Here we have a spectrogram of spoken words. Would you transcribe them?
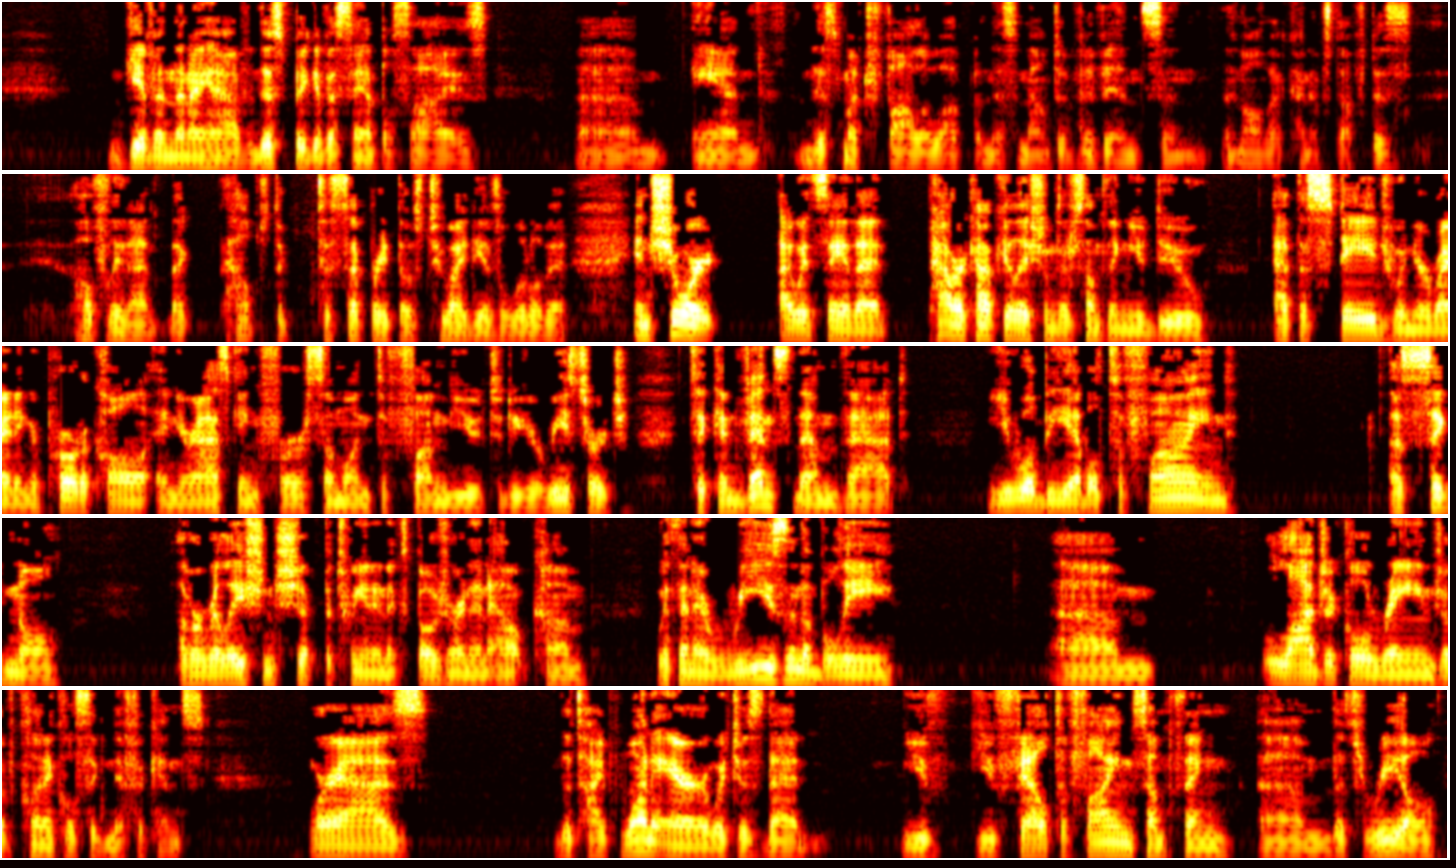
given that I have this big of a sample size um, and this much follow up and this amount of events and, and all that kind of stuff. Does hopefully that that helps to, to separate those two ideas a little bit. In short, I would say that power calculations are something you do at the stage when you're writing a protocol and you're asking for someone to fund you to do your research to convince them that you will be able to find a signal of a relationship between an exposure and an outcome within a reasonably um, logical range of clinical significance. Whereas the type 1 error, which is that you've you've failed to find something um, that's real,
